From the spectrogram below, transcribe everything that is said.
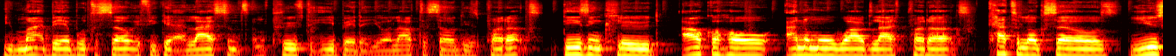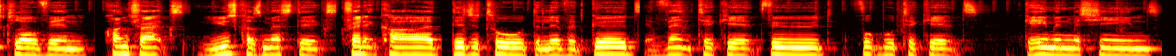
you might be able to sell if you get a license and prove to eBay that you're allowed to sell these products, these include alcohol, animal wildlife products, catalog sales, used clothing, contracts, used cosmetics, credit card, digital delivered goods, event ticket, food, football tickets, gaming machines,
